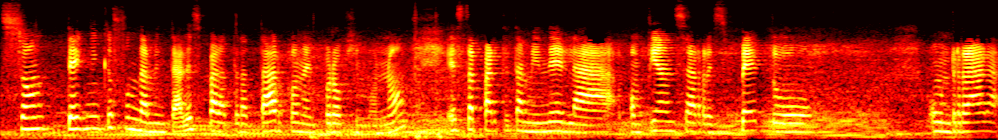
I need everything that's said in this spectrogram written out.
son técnicas fundamentales para tratar con el prójimo, ¿no? Esta parte también de la confianza, respeto, honrar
